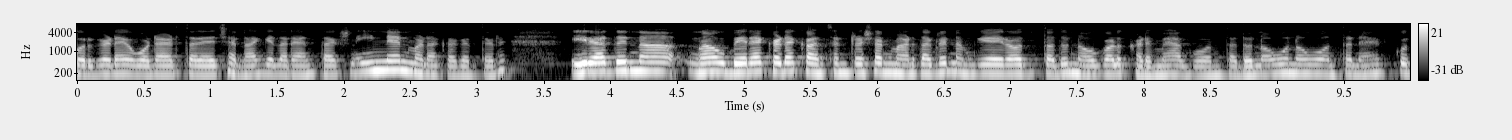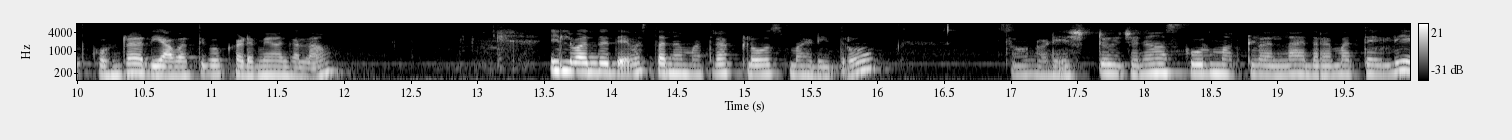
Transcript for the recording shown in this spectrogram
ಹೊರಗಡೆ ಓಡಾಡ್ತಾರೆ, ಚೆನ್ನಾಗಿದ್ದಾರೆ ಅಂದ ತಕ್ಷಣ ಇನ್ನೇನು ಮಾಡೋಕ್ಕಾಗತ್ತೆ ಹೇಳಿ? ಇರೋದನ್ನು ನಾವು ಬೇರೆ ಕಡೆ ಕಾನ್ಸಂಟ್ರೇಷನ್ ಮಾಡಿದಾಗಲೇ ನಮಗೆ ಇರೋವಂಥದ್ದು ನೋವುಗಳು ಕಡಿಮೆ ಆಗುವಂಥದ್ದು. ನೋವು ನೋವು ಅಂತಲೇ ಕೂತ್ಕೊಂಡ್ರೆ ಅದು ಯಾವತ್ತಿಗೂ ಕಡಿಮೆ ಆಗಲ್ಲ. ಇಲ್ಲಿ ಒಂದು ದೇವಸ್ಥಾನ ಮಾತ್ರ ಕ್ಲೋಸ್ ಮಾಡಿದರು. ಸೊ ನೋಡಿ ಎಷ್ಟು ಜನ ಸ್ಕೂಲ್ ಮಕ್ಕಳೆಲ್ಲ ಇದ್ದಾರೆ. ಮತ್ತು ಇಲ್ಲಿ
